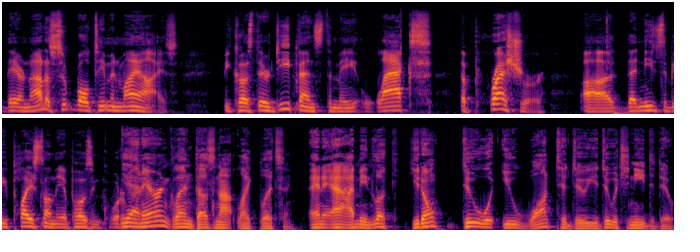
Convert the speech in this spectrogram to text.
they are not a Super Bowl team in my eyes because their defense to me lacks the pressure uh, that needs to be placed on the opposing quarterback. Yeah, and Aaron Glenn does not like blitzing. And uh, I mean, look, you don't do what you want to do, you do what you need to do.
